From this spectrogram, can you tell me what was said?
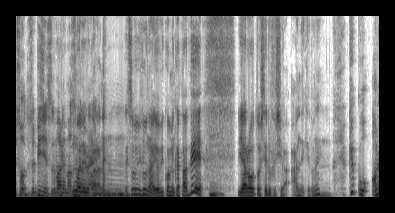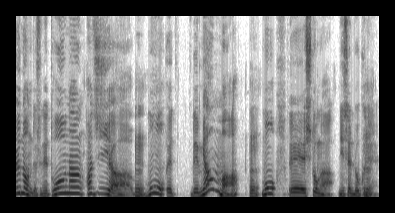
そうですビジネス生まれます生まれるからね、うんうんでそういうふうな呼び込み方でやろうとしてる節はあんねんけどね、結構あれなんですね。東南アジアも、えでミャンマうん。ーも、えー首都が2006年、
